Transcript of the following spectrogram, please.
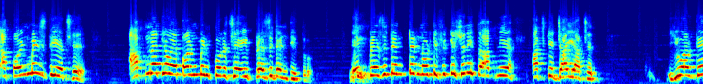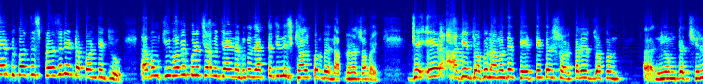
অ্যাপয়েন্টমেন্টস দিয়েছে। আপনাকেও অ্যাপয়েন্টমেন্ট করেছে এই প্রেসিডেন্টই তো। এই প্রেসিডেন্টের নোটিফিকেশনই তো আপনি আজকে যাই আছেন। You are there because this president appointed you এবং কীভাবে করেছে আমি জানি না বিকজ একটা জিনিস খেয়াল করবেন আপনারা সবাই যে এর আগে যখন আমাদের কেয়ারটেকার সরকারের যখন নিয়মটা ছিল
